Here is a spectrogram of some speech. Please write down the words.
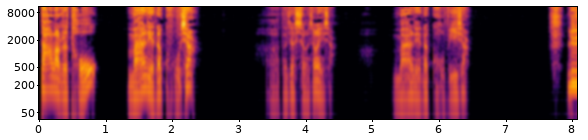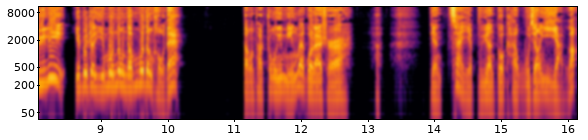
耷拉着头，满脸的苦相，啊，大家想象一下，满脸的苦逼相。吕丽也被这一幕弄得目瞪口呆，当他终于明白过来时。便再也不愿多看吴江一眼了。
